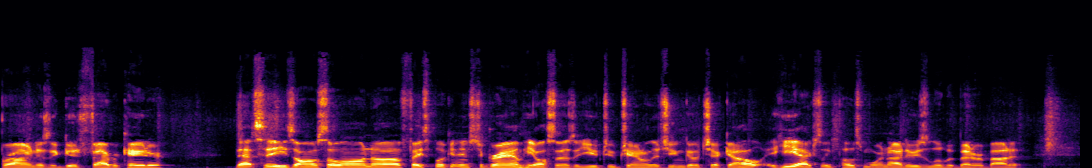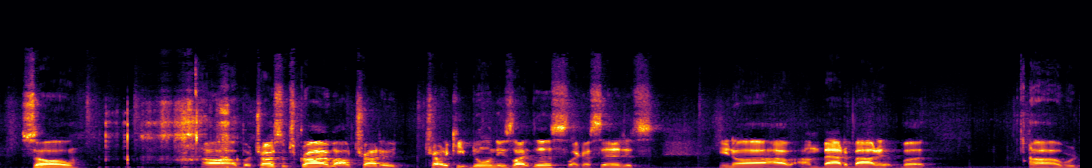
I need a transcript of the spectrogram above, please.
Brian is a good fabricator. That's he's also on uh, Facebook and Instagram. He also has a YouTube channel that you can go check out. He actually posts more than I do. He's a little bit better about it. So, uh, but try to subscribe. I'll try to try to keep doing these like this. Like I said, it's you know, I, am bad about it, but uh, we're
